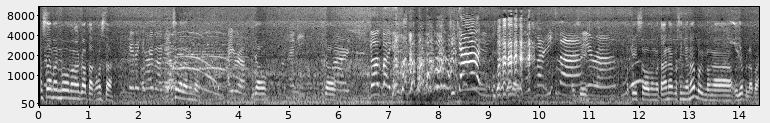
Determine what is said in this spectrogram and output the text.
Kumusta man mo mga gwapa? Kumusta? Kira kira. Kasi wala nimo. Ira. Ikaw? Ani. Ikaw? Girl ba? Chikay! Marisa. I see. Okay, so mga tana ko sa inyo na boy, mga uyab wala pa.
